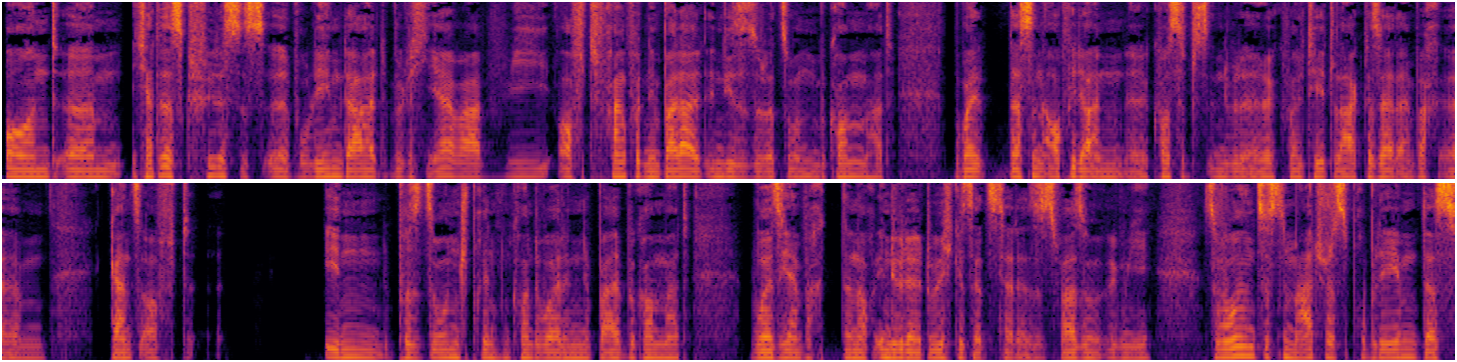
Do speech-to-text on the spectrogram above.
Und ähm, ich hatte das Gefühl, dass das äh, Problem da halt wirklich eher war, wie oft Frankfurt den Ball halt in diese Situationen bekommen hat. Wobei das dann auch wieder an äh, Kostic's individuelle Qualität lag, dass er halt einfach ähm, ganz oft in Positionen sprinten konnte, wo er den Ball bekommen hat, wo er sich einfach dann auch individuell durchgesetzt hat. Also es war so irgendwie sowohl ein systematisches Problem, dass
